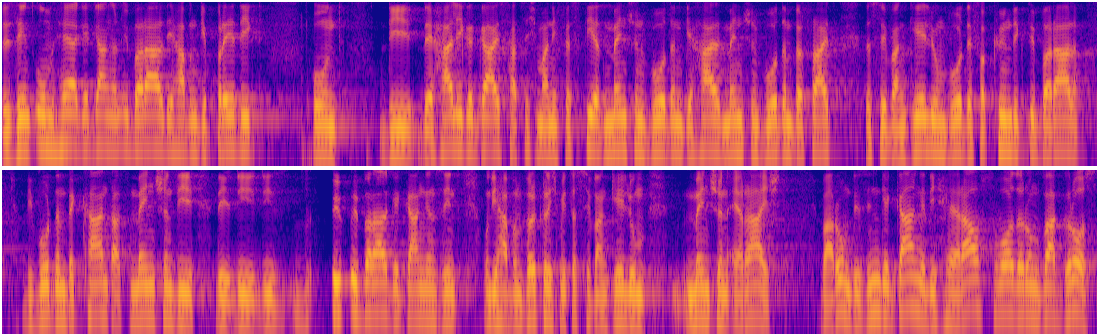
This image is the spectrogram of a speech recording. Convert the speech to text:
Die sind umhergegangen überall, die haben gepredigt und die, der Heilige Geist hat sich manifestiert, Menschen wurden geheilt, Menschen wurden befreit, das Evangelium wurde verkündigt überall, die wurden bekannt als Menschen, die, die, die, die überall gegangen sind und die haben wirklich mit das Evangelium Menschen erreicht. Warum? Die sind gegangen, die Herausforderung war groß.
